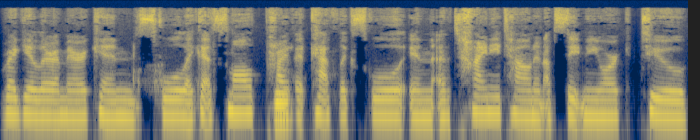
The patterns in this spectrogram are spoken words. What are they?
regular American school, like a small mm. private Catholic school in a tiny town in upstate New York to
